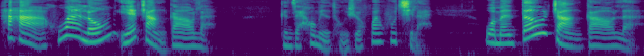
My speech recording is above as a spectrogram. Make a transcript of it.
哈哈，胡万龙也长高了。”跟在后面的同学欢呼起来：“我们都长高了。”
